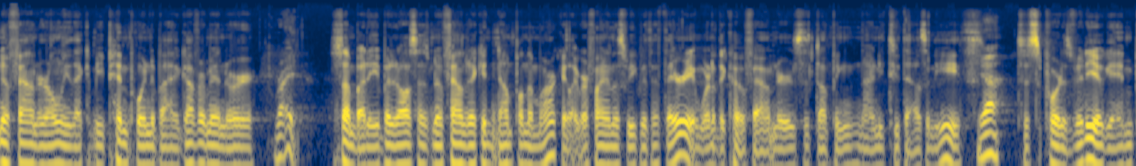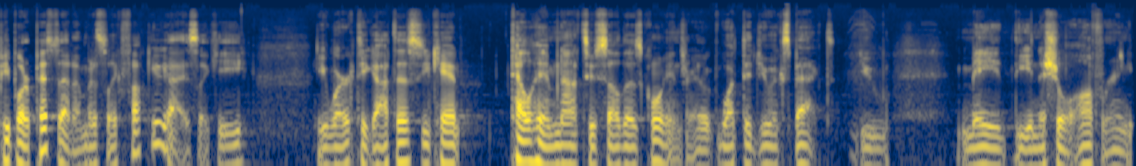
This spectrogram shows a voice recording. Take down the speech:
no founder only that can be pinpointed by a government or Right. somebody, but it also has no founder that can dump on the market. Like we're finding this week with Ethereum, one of the co-founders is dumping ninety-two thousand ETH Yeah. to support his video game. People are pissed at him, but it's like fuck you guys. Like he he worked, he got this. You can't tell him not to sell those coins, right? Like, what did you expect? You made the initial offering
